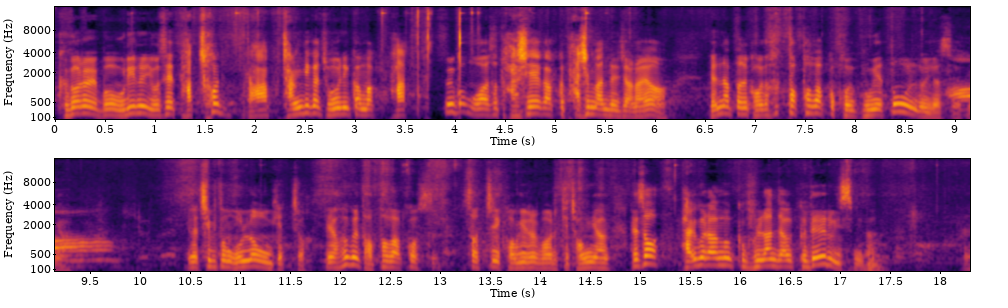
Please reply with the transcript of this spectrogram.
그거를 뭐 우리는 요새 다 쳐, 다 장비가 좋으니까 막 다 끌고 모아서 다시 해갖고 다시 만들잖아요. 옛날 분들 거기다 흙 덮어갖고 그, 그 위에 또 올렸어요. 그냥. 아, 그러니까 집이 더 올라오겠죠. 그냥 흙을 덮어갖고 쓰- 썼지 거기를 뭐 이렇게 정리한. 그래서 발굴하면 그 불난 자국 그대로 있습니다. 네.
